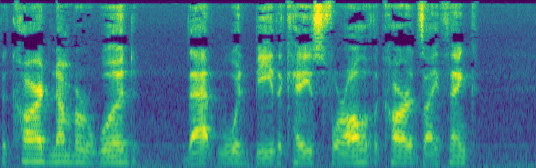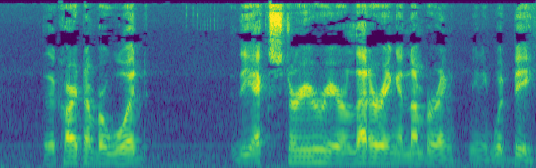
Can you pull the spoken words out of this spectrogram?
The card number would, that would be the case for all of the cards, I think. The card number would the exterior lettering and numbering, meaning would be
